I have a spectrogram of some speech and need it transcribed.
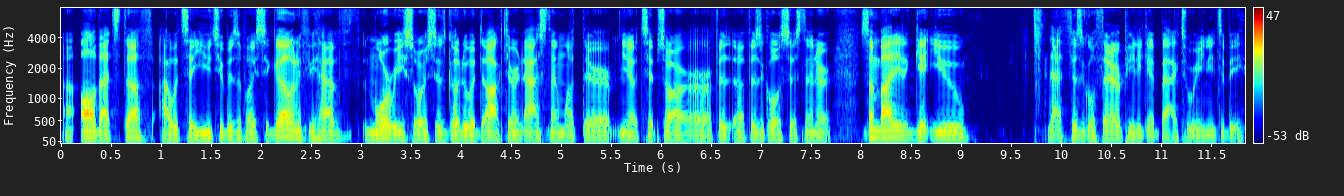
uh, all that stuff. I would say YouTube is a place to go. And if you have more resources, go to a doctor and ask them what their you know tips are, or a, phys- a physical assistant, or somebody to get you that physical therapy to get back to where you need to be.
